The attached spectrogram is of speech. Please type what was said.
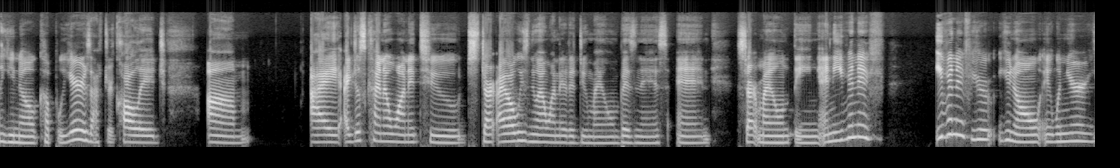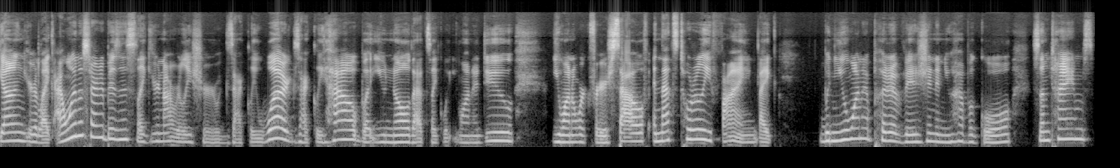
you know a couple years after college um i i just kind of wanted to start i always knew i wanted to do my own business and start my own thing. And even if even if you're, you know, when you're young, you're like, I want to start a business, like you're not really sure exactly what, exactly how, but you know that's like what you want to do. You want to work for yourself, and that's totally fine. Like when you want to put a vision and you have a goal, sometimes,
